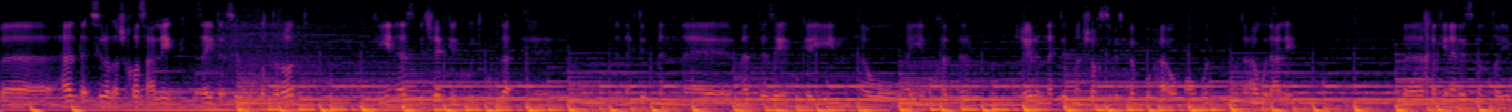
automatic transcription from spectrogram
فهل تأثير الأشخاص عليك زي تأثير المخدرات؟ في ناس بتشكك وتقول لأ آه، إنك تدمن آه، مادة زي الكوكايين أو أي مخدر غير إنك تدمن شخص بتحبه أو موجود متعود عليه. فخلينا نسأل طيب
